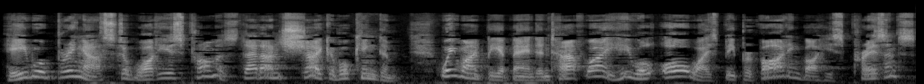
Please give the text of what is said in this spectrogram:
He will bring us to what He has promised, that unshakable kingdom. We won't be abandoned halfway. He will always be providing by His presence,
